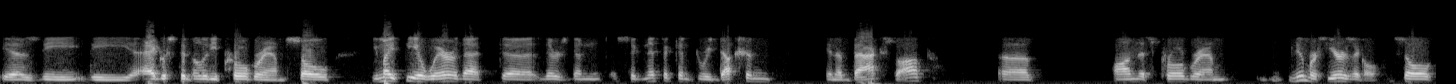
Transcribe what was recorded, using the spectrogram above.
is the the agri-stability program. So you might be aware that uh, there's been a significant reduction in a backstop uh, on this program numerous years ago. So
